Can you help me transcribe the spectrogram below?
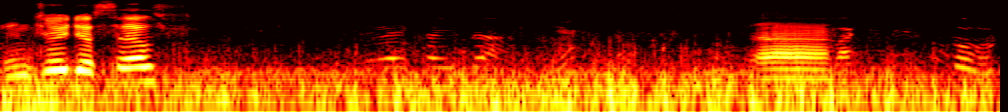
Enjoyed yourself? Uh, But it is salt.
